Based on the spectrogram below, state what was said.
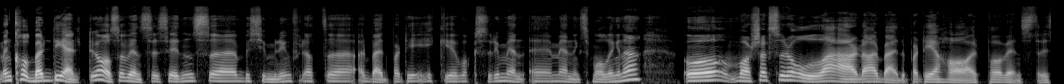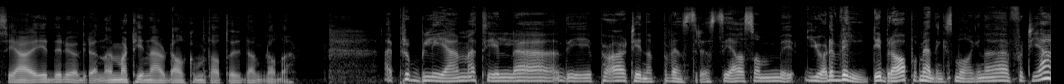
Men Kolberg delte jo også venstresidens uh, bekymring for at uh, Arbeiderpartiet ikke vokser i men uh, meningsmålingene. Og hva slags rolle er det Arbeiderpartiet har på venstresida i det rød-grønne? Martine Aurdal, kommentator i Dagbladet. Problemet til eh, de partiene på venstresida som gjør det veldig bra på meningsmålingene for tida,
